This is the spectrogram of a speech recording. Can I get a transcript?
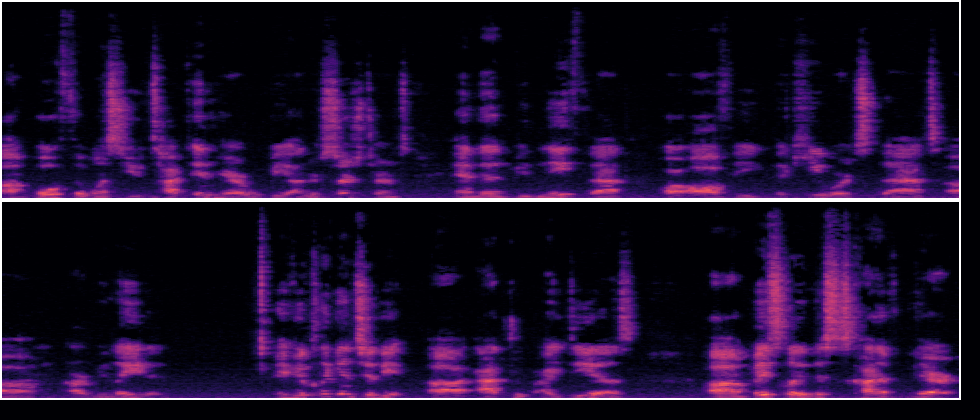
um, both the ones you typed in here will be under search terms and then beneath that are all the, the keywords that um, are related. If you click into the uh, ad group ideas, um, basically this is kind of their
